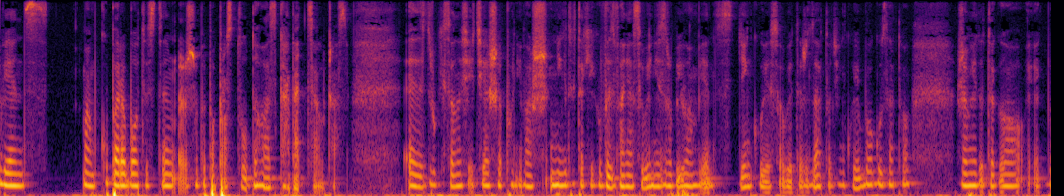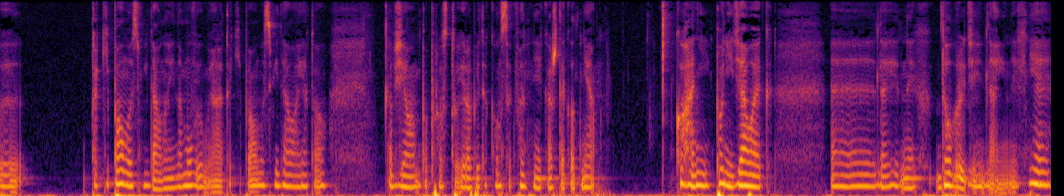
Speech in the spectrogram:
więc mam kupę roboty z tym, żeby po prostu do Was gadać cały czas. E, z drugiej strony się cieszę, ponieważ nigdy takiego wyzwania sobie nie zrobiłam, więc dziękuję sobie też za to, dziękuję Bogu za to, że mnie do tego jakby taki pomysł mi dał. No nie namówił mnie, ale taki pomysł mi dał, a ja to wzięłam po prostu i robię to konsekwentnie każdego dnia. Kochani, poniedziałek yy, dla jednych dobry dzień, dla innych nie.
